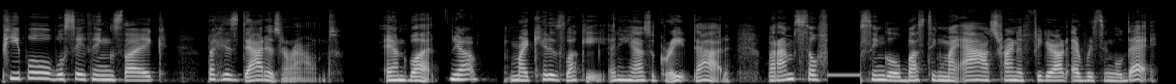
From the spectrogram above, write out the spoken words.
people will say things like, but his dad is around. And what? Yeah. My kid is lucky and he has a great dad, but I'm still f- single, busting my ass trying to figure out every single day.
